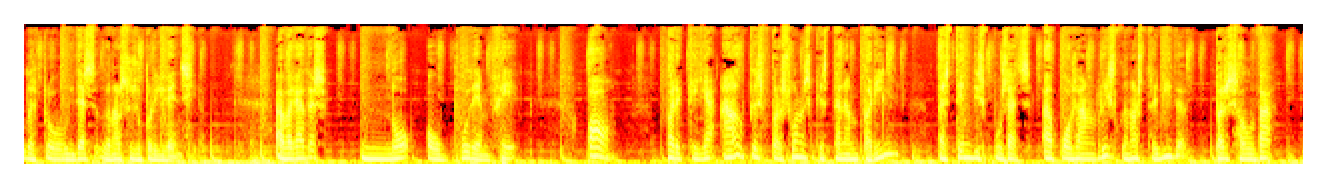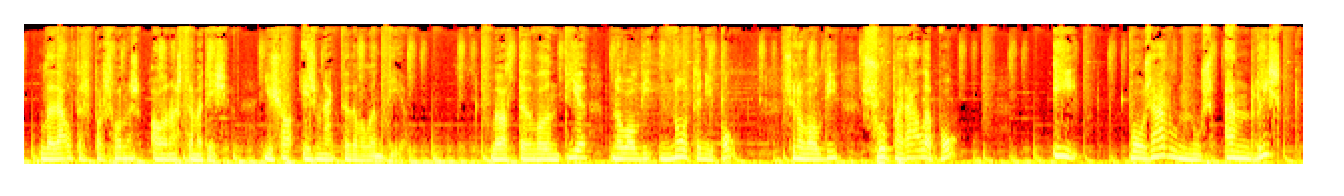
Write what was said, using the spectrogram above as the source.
les probabilitats de la nostra supervivència. A vegades no ho podem fer, o perquè hi ha altres persones que estan en perill, estem disposats a posar en risc la nostra vida per salvar la d'altres persones o la nostra mateixa. I això és un acte de valentia. De valentia no vol dir no tenir por, sinó vol dir superar la por i posar-nos en risc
